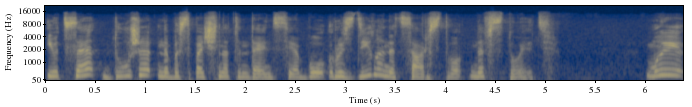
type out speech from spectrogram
І це дуже небезпечна тенденція, бо розділене царство не встоїть. Ми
